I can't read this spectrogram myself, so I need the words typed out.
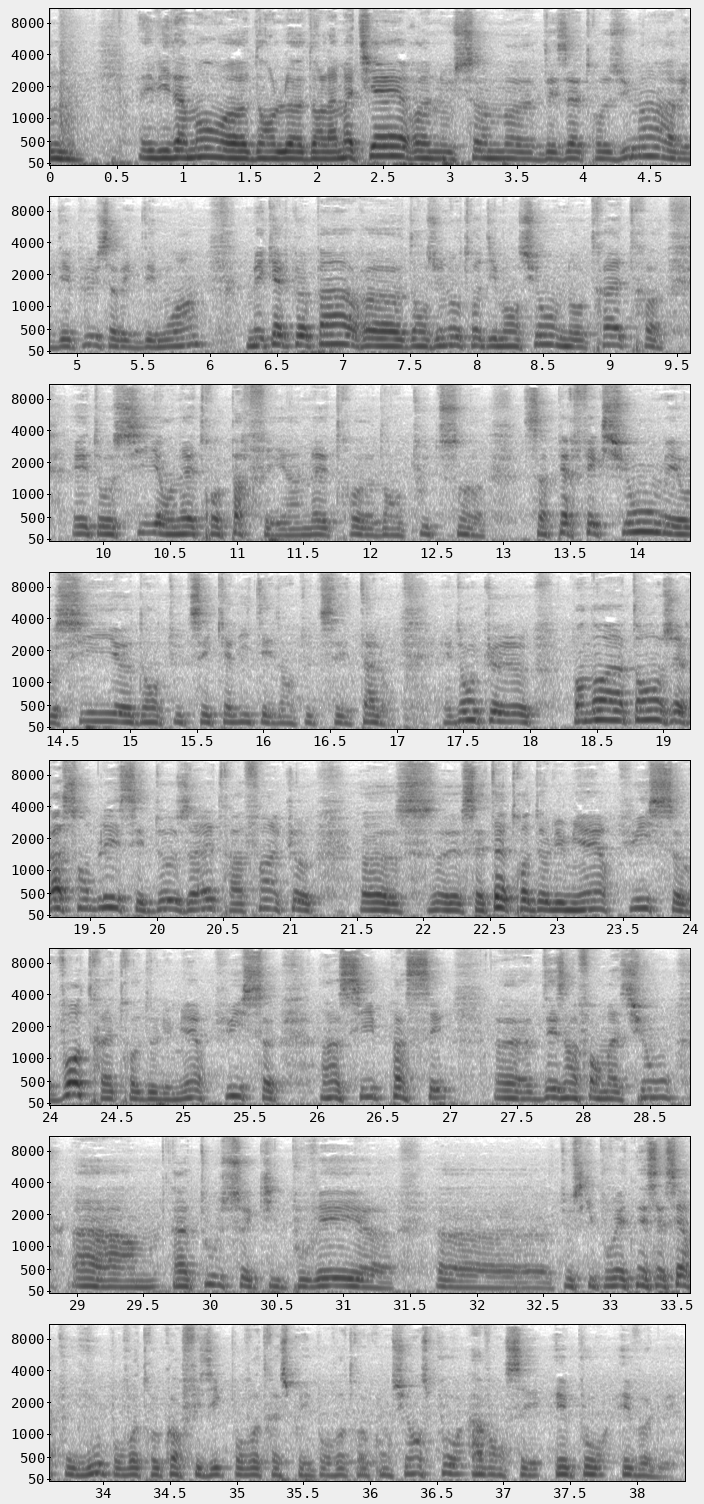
Évidemment, euh, dans, le, dans la matière, nous sommes euh, des êtres humains avec des plus, avec des moins, mais quelque part, euh, dans une autre dimension, notre être est aussi un être parfait, un être dans toute sa, perfection, mais aussi dans toutes ses qualités, dans tous ses talents. Et donc, pendant un temps, j'ai rassemblé ces deux êtres afin que cet être de lumière puisse, votre être de lumière, puisse ainsi passer des informations à, à tout ce qui pouvait, euh, euh, tout ce qui pouvait être nécessaire pour vous, pour votre corps physique, pour votre esprit, pour votre conscience, pour avancer et pour évoluer.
